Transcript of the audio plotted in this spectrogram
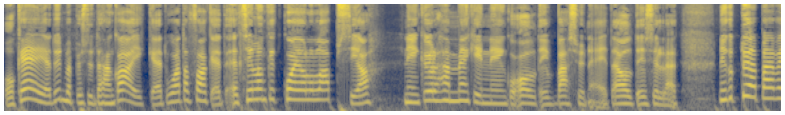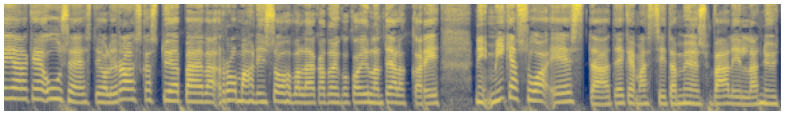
okei, että nyt mä pystyn tähän kaikkeen, että what the fuck, että, että silloinkin kun ei ollut lapsia, niin kyllähän mekin niin kuin oltiin väsyneitä. Oltiin sillä, että niin kuin työpäivän jälkeen useasti oli raskas työpäivä, romahdin sohvalle ja katsoin koko illan telkkariin. Niin mikä sua estää tekemässä sitä myös välillä nyt?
